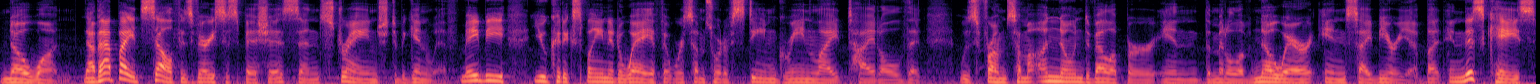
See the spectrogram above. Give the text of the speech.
no one. Now, that by itself is very suspicious and strange to begin with. Maybe you could explain it away if it were some sort of Steam Greenlight title that was from some unknown developer in the middle of nowhere in Siberia. But in this case,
